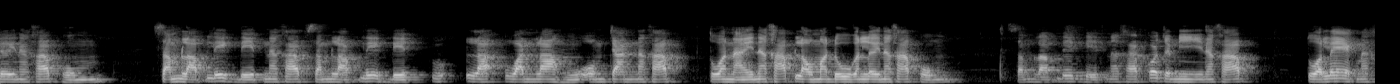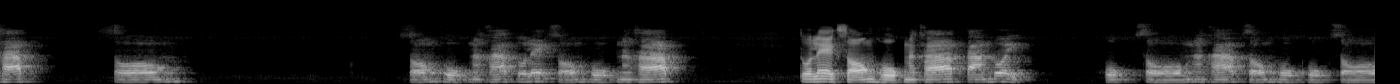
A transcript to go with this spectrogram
เลยนะครับ ผมสำหรับเลขเด็ดนะครับสำหรับเลขเด็ดละวันลาหูอมจันทร์นะครับ ตัวไหนนะครับ เรามาดูกันเลยนะครับ ผม สำหรับเลขเด็ดนะครับก็จะมีนะครับ ตัวแรกนะครับสองสองหกนะครับ ตัวเลขสองหกนะครับ ตัวเลขสองหกนะครับ ตามด้วยหกสองนะครับสองหกหกสอง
